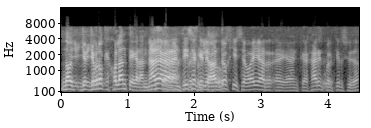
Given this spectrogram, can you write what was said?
no, yo, yo creo que Holland te garantiza. Nada garantiza que. Lewandowski se vaya a, a encajar en cualquier ciudad.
